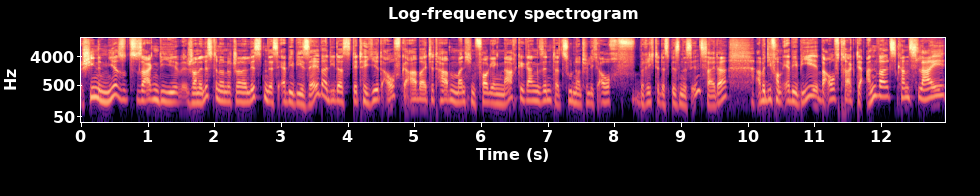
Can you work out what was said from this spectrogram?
schienen mir sozusagen die Journalistinnen und Journalisten des RBB selber, die das detailliert aufgearbeitet haben, manchen Vorgängen nachgegangen sind, dazu natürlich auch Berichte des Business Insider, aber die vom RBB beauftragte Anwaltskanzlei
